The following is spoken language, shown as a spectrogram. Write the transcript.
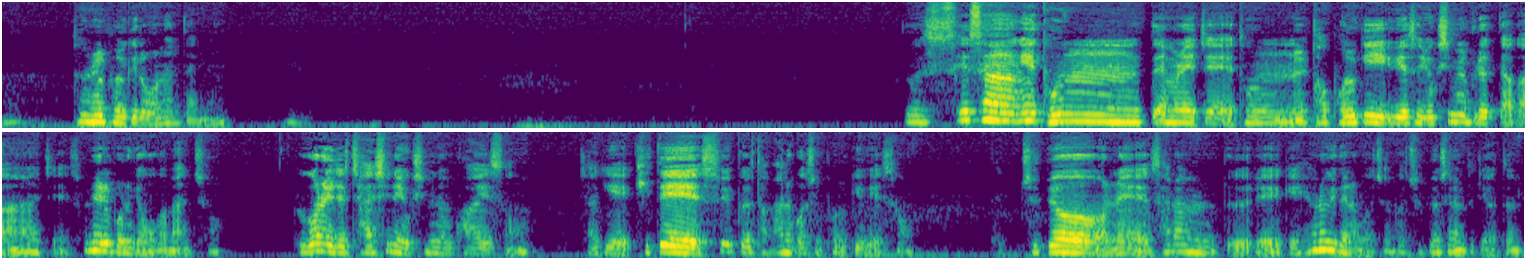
어, 돈을 벌기를 원한다면 그 세상에 돈 때문에 이제 돈을 더 벌기 위해서 욕심을 부렸다가 이제 손해를 보는 경우가 많죠. 그거는 이제 자신의 욕심이 너무 과해서 자기의 기대 수익보다 더 많은 것을 벌기 위해서 주변의 사람들에게 현혹이 되는 거죠. 그러니까 주변 사람들이 어떤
